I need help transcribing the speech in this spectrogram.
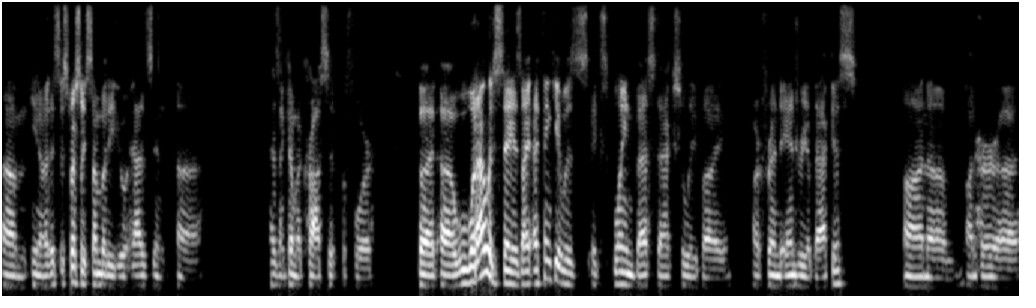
Um, you know, especially somebody who hasn't uh, hasn't come across it before. But uh, what I would say is, I, I think it was explained best actually by our friend Andrea Backus, on um, on her. Uh,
